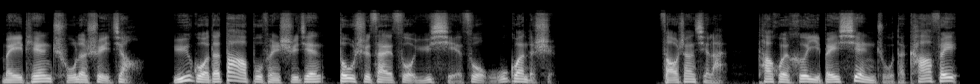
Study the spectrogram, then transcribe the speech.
每天除了睡觉，雨果的大部分时间都是在做与写作无关的事。早上起来，他会喝一杯现煮的咖啡，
